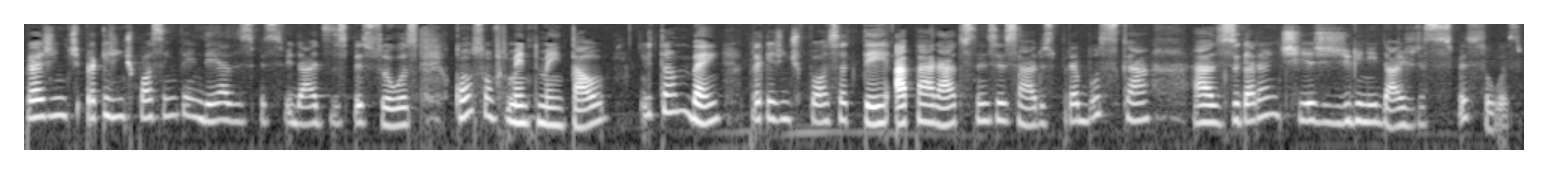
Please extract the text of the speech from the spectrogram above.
para que a gente possa entender as especificidades das pessoas com sofrimento mental e também para que a gente possa ter aparatos necessários para buscar as garantias de dignidade dessas pessoas.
